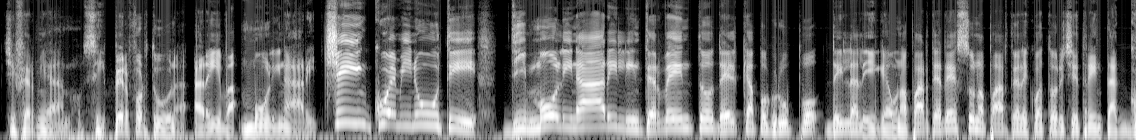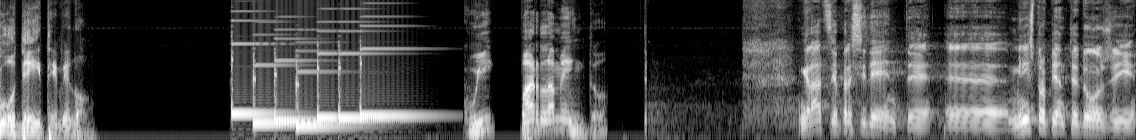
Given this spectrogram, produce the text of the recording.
ci fermiamo, sì, per fortuna arriva Molinari. Cinque minuti di Molinari, l'intervento del capogruppo della Lega. Una parte adesso, una parte alle 14.30. Godetevelo. Qui Parlamento. Grazie Presidente. Eh, Ministro Piantedosi,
